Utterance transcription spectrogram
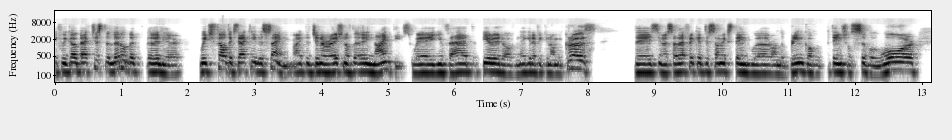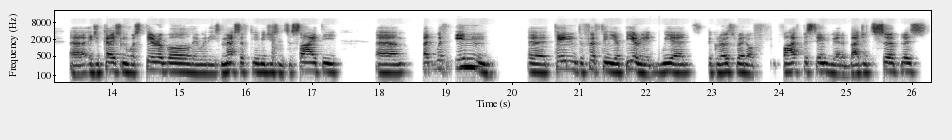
If we go back just a little bit earlier, which felt exactly the same, right? The generation of the early 90s, where you've had a period of negative economic growth. There's, you know, South Africa to some extent were on the brink of a potential civil war. Uh, education was terrible. There were these massive cleavages in society. Um, but within a 10 to 15 year period, we had a growth rate of 5%. We had a budget surplus.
